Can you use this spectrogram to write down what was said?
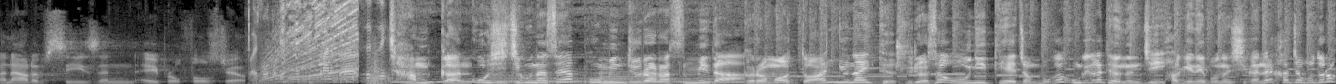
an out of season April Fool's joke? 잠깐 꽃이 지고 나서야 봄인 줄 알았습니다. 그럼 어떠한 유나이트 줄여서 우니티의 정보가 공개가 되었는지 확인해보는 시간을 가져보도록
